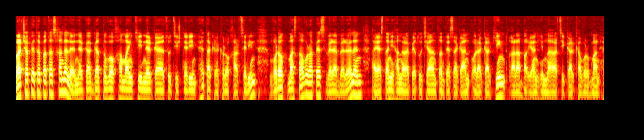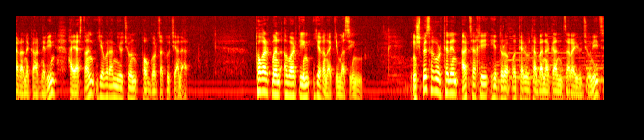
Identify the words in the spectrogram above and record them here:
Վարչապետը պատասխանել է ներկա գտնվող համայնքի ներկայացուցիչներին հետաքրքրող հարցերին, որոնք մասնավորապես վերաբերել են Հայաստանի Հանրապետության տնտեսական օրակարգին, Ղարաբաղյան հիմնահարցի կարգավորման հերանեկարներին, Հայաստան Եվրամիություն փոխգործակցությանը։ Թողարկման ավարտին եղանակի մասին։ Ինչպես հաղորդել են Արցախի հիդրոօթերոթաբանական ծառայությունից,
